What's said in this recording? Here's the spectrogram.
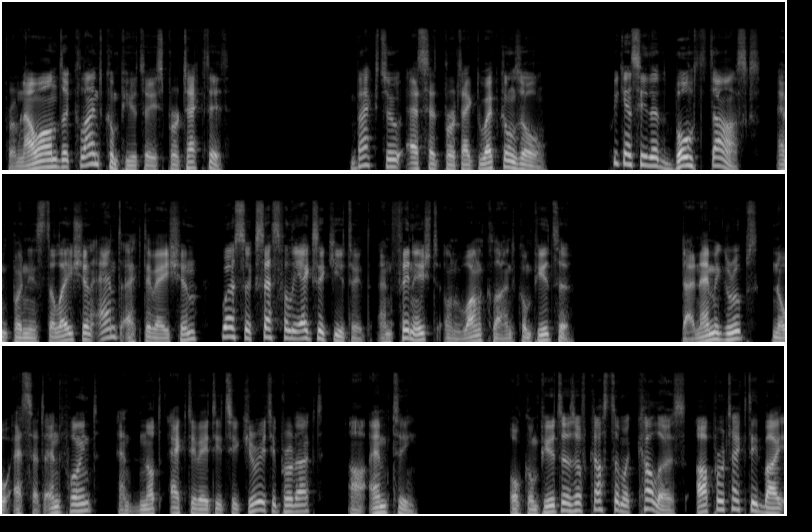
From now on, the client computer is protected. Back to ESET Protect Web Console. We can see that both tasks, endpoint installation and activation, were successfully executed and finished on one client computer. Dynamic groups, no ESET endpoint, and not activated security product are empty. All computers of customer colors are protected by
